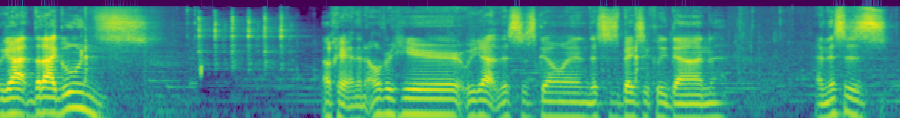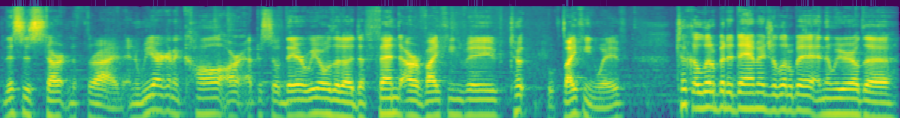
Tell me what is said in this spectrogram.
We got Dragoons. Okay, and then over here, we got this is going. This is basically done. And this is this is starting to thrive. And we are going to call our episode there. We were able to defend our Viking wave. Took Viking wave. Took a little bit of damage, a little bit, and then we were able to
